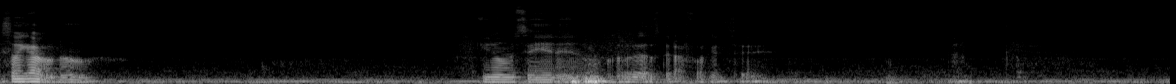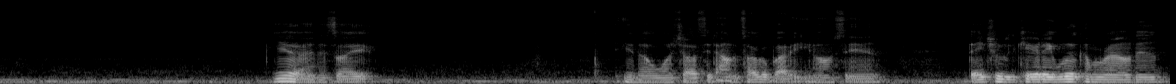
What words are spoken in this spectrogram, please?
it's like, I don't know. You know what I'm saying? And what else did I fucking say? Yeah, and it's like, you know, once y'all sit down and talk about it, you know what I'm saying? They truly care, they would come around and,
